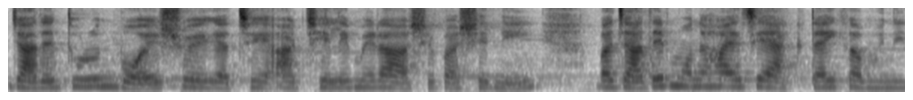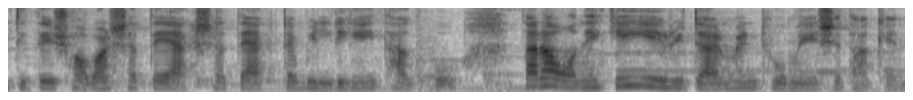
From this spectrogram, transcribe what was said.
যাদের ধরুন বয়স হয়ে গেছে আর ছেলেমেয়েরা আশেপাশে নেই বা যাদের মনে হয় যে একটাই কমিউনিটিতে সবার সাথে একসাথে একটা বিল্ডিংয়েই থাকব, তারা অনেকেই এই রিটায়ারমেন্ট হোমে এসে থাকেন।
